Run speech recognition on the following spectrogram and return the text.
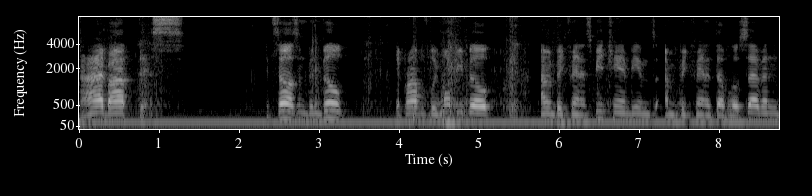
I bought this. It still hasn't been built. It probably won't be built. I'm a big fan of Speed Champions. I'm a big fan of 007.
